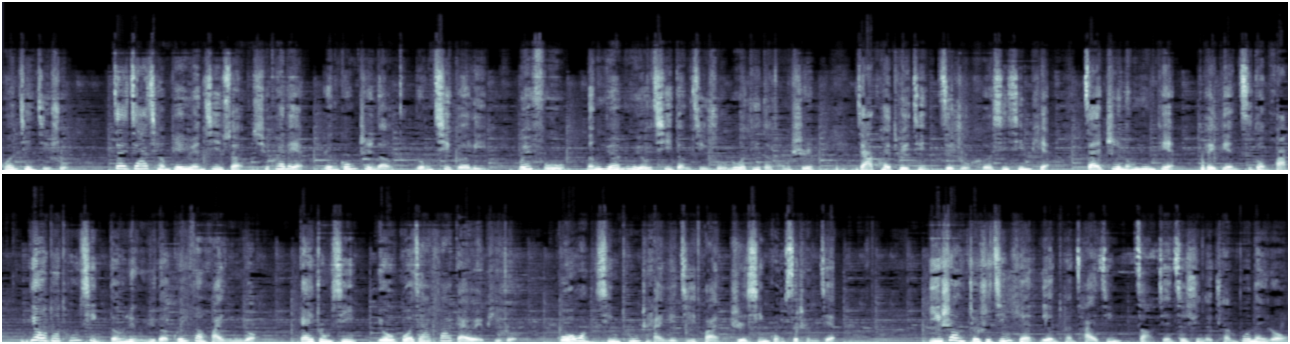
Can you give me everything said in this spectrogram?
关键技术，在加强边缘计算、区块链、人工智能、容器隔离。微服务、能源路由器等技术落地的同时，加快推进自主核心芯片在智能用电、配电自动化、调度通信等领域的规范化应用。该中心由国家发改委批准，国网信通产业集团智新公司承建。以上就是今天链团财经早间资讯的全部内容，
